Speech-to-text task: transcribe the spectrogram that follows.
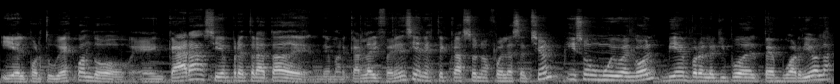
Y el portugués cuando encara siempre trata de, marcar la diferencia. En este caso no fue la excepción. Hizo un muy buen gol. Bien por el equipo del Pep Guardiola.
